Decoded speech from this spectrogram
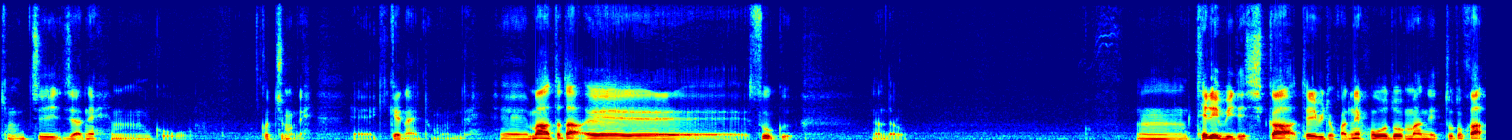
気持ちじゃね、うん、こうこっちもね、えー、聞けないと思うんで、えー、まあただ、えー、すごくなんだろう。うんテレビでしかテレビとかね報道、まあ、ネットとか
